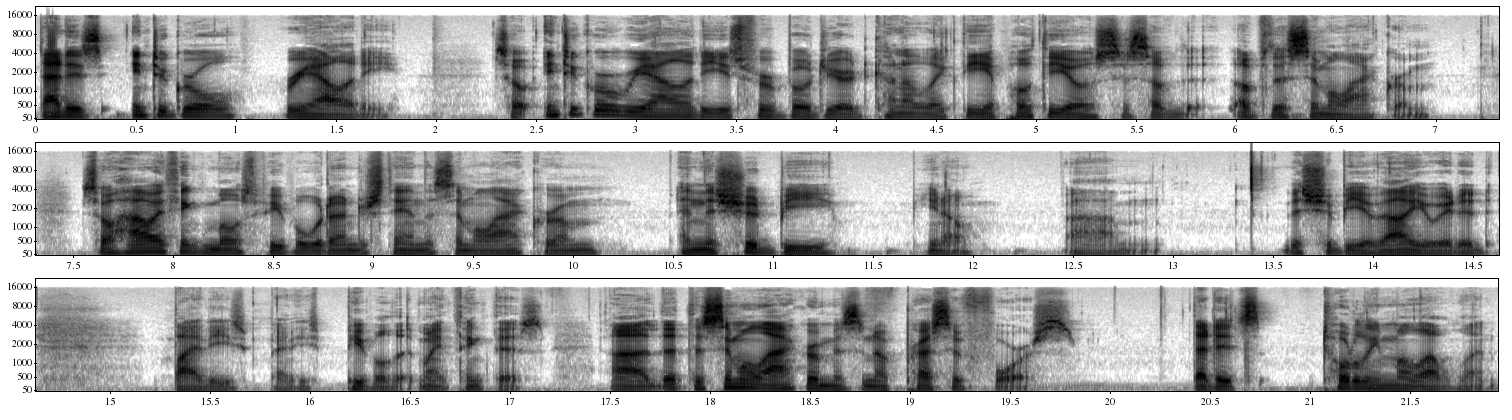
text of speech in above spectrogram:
That is integral reality. So, integral reality is for Baudrillard kind of like the apotheosis of the, of the simulacrum. So, how I think most people would understand the simulacrum, and this should be you know, um, this should be evaluated by these by these people that might think this uh, that the simulacrum is an oppressive force, that it's totally malevolent,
